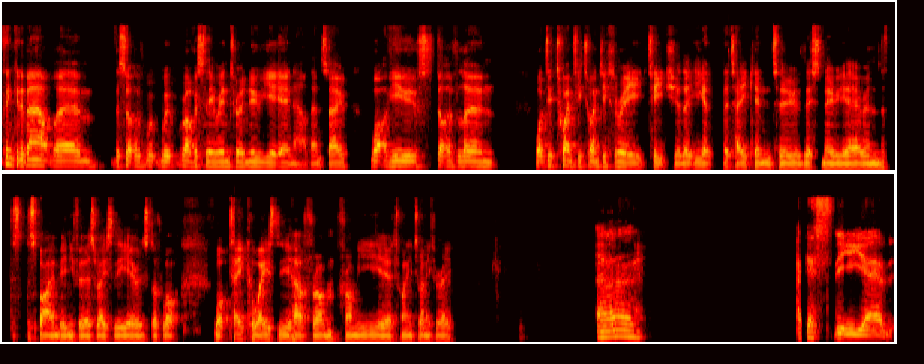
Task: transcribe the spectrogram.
thinking about um, the sort of we're obviously we're into a new year now. Then, so what have you sort of learned what did 2023 teach you that you're going to take into this new year and the, the, spine being your first race of the year and stuff? What what takeaways do you have from from your year 2023 uh i guess the um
